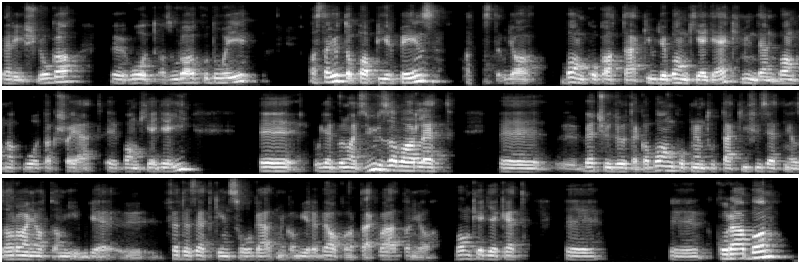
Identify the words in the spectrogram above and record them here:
verés joga volt az uralkodóé, aztán jött a papírpénz, azt ugye a bankok adták ki, ugye bankjegyek, minden banknak voltak saját bankjegyei, ugye ebből nagy zűrzavar lett, becsődöltek a bankok, nem tudták kifizetni az aranyat, ami ugye fedezetként szolgált, meg amire be akarták váltani a bankjegyeket korábban,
